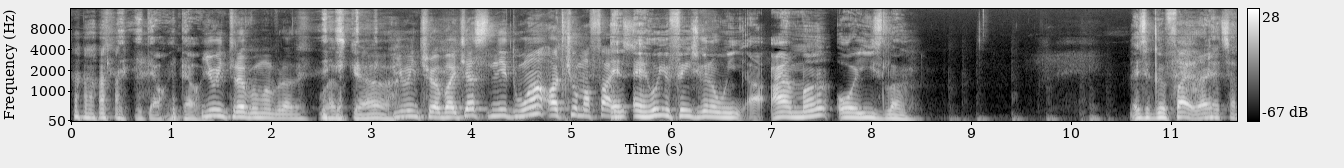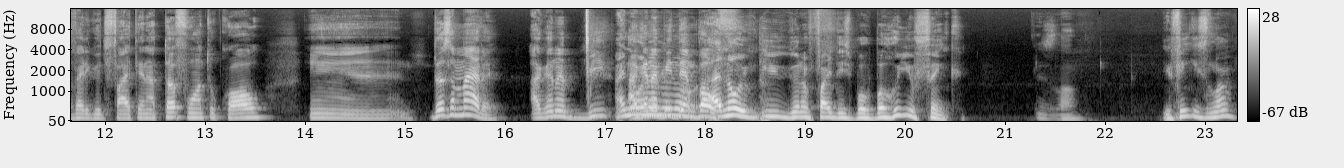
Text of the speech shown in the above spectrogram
então, então. You in trouble, my brother. Let's go. You in trouble. I just need one or two more and, fights. and who you think is gonna win, uh, Arman or Islam? It's a good fight, right? That's a very good fight and a tough one to call. And doesn't matter. I'm gonna beat. I know, I'm gonna no, no, beat no. them both. I know you're gonna fight these both, but who you think? Islam. You think Islam?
